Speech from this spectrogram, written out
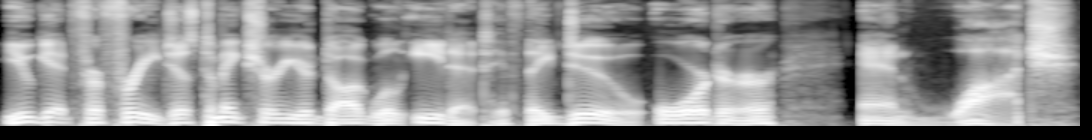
you get for free just to make sure your dog will eat it. If they do, order and watch.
